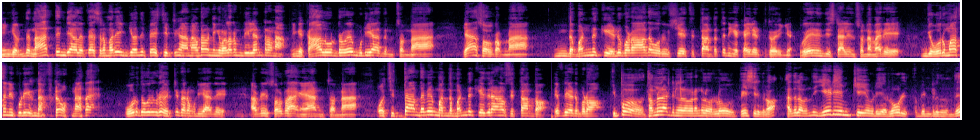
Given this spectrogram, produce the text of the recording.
நீங்க வந்து நார்த் இந்தியாவில் பேசுற மாதிரி இங்க வந்து பேசிட்டு இருக்கீங்க அதனால தான் நீங்க வளர முடியலன்றனா நீங்க கால் ஊன்றவே முடியாதுன்னு சொன்னா ஏன் சொல்றோம்னா இந்த மண்ணுக்கு எடுபடாத ஒரு விஷய சித்தாந்தத்தை நீங்க கையில எடுத்துட்டு வரீங்க. உதயநிதி ஸ்டாலின் சொன்ன மாதிரி இங்க ஒரு மாசம் நீ குடியிருந்தா கூட உன்னால ஒரு தொகுதி கூட வெற்றி பெற முடியாது அப்படின்னு சொல்றாங்க. ஏன்னு சொன்னா ஒரு சித்தாந்தமே அந்த மண்ணுக்கு எதிரான ஒரு சித்தாந்தம். எப்படி எடுப்படும் இப்போ தமிழ்நாட்டு நிலவரங்கள் ஓரளவு பேசியிருக்கிறோம். அதுல வந்து ஏடிஎம்கேயுடைய ரோல் அப்படின்றது வந்து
